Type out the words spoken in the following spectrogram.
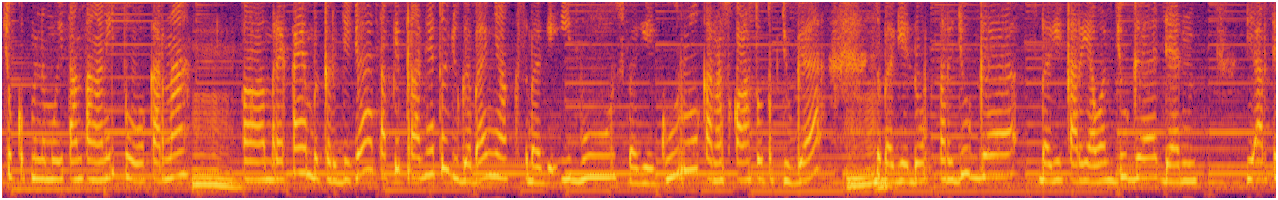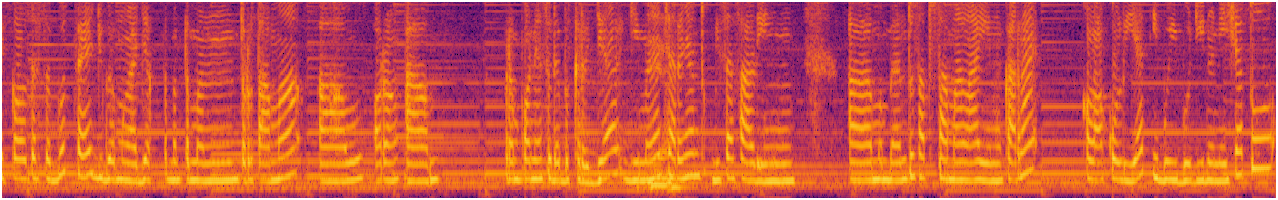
cukup menemui tantangan itu karena hmm. uh, mereka yang bekerja tapi perannya tuh juga banyak sebagai ibu sebagai guru karena sekolah tutup juga hmm. sebagai dokter juga sebagai karyawan juga dan di artikel tersebut saya juga mengajak teman-teman terutama uh, orang uh, perempuan yang sudah bekerja gimana yeah. caranya untuk bisa saling uh, membantu satu sama lain karena kalau aku lihat ibu-ibu di Indonesia tuh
